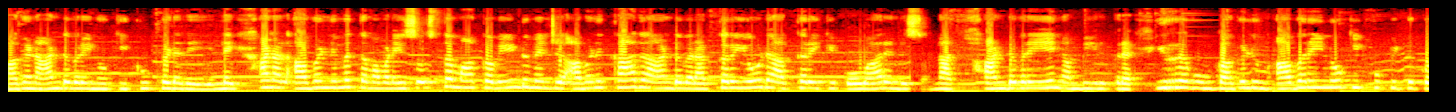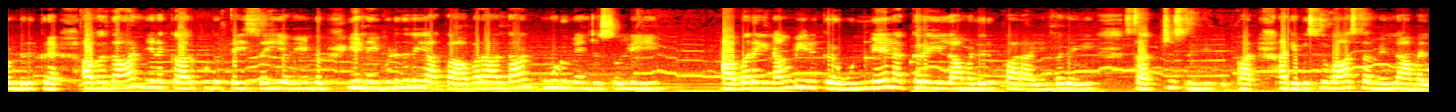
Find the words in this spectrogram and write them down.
மகன் ஆண்டவரை நோக்கி கூப்பிடவே இல்லை. ஆனால் அவன் நிமித்தம் அவனை சொஸ்தமாக்க வேண்டும் என்று அவனுக்காக ஆண்டவர் அக்கறையோடு அக்கறைக்கு போவார் என்று சொன்னார். ஆண்டவரையே நம்பி இருக்கிற இரவும் பகலும் அவரை நோக்கி கூப்பிட்டு கொண்டிருக்கிற அவர்தான் எனக்கு அற்புதத்தை செய்ய வேண்டும். என்னை விடுதலையாக்க அவரால் தான் கூடும் என்று சொல்லி அவரை நம்பியிருக்கிற உன்மேல் அக்கறை இல்லாமல் இருப்பாரா என்பதை சற்று சிந்தித்துப்பார். அங்கே விசுவாசம் இல்லாமல்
